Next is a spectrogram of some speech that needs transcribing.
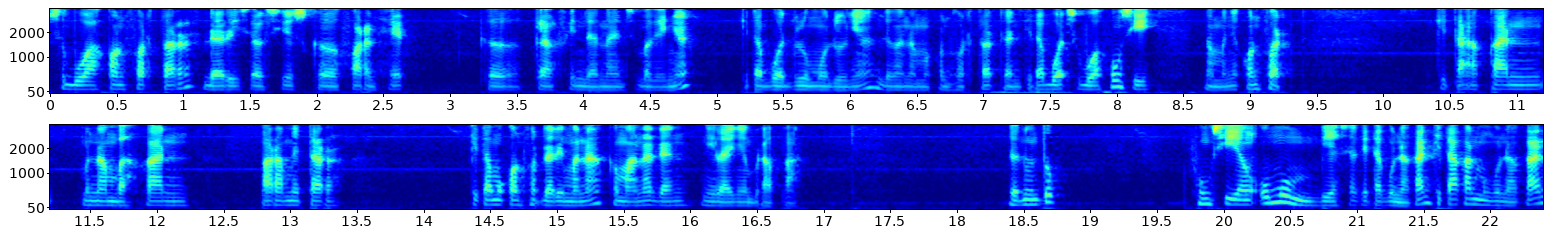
sebuah converter dari Celsius ke Fahrenheit, ke Kelvin dan lain sebagainya. Kita buat dulu modulnya dengan nama converter dan kita buat sebuah fungsi namanya convert. Kita akan menambahkan parameter kita mau convert dari mana ke mana dan nilainya berapa. Dan untuk fungsi yang umum biasa kita gunakan, kita akan menggunakan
